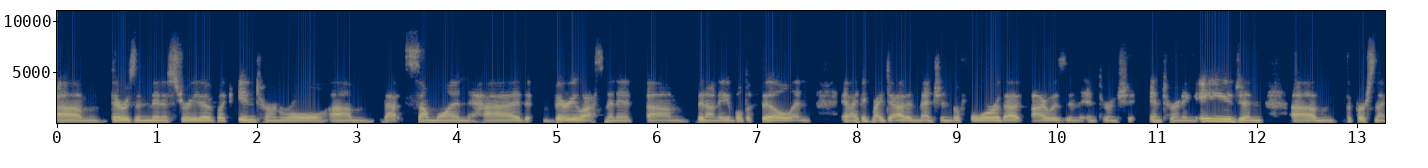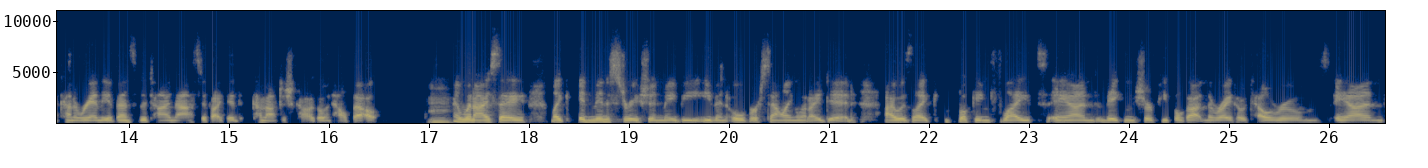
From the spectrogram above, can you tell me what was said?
um, there was an administrative like intern role um, that someone had very last minute um, been unable to fill and and i think my dad had mentioned before that i was in the internship interning age and um, the person that kind of ran the events at the time asked if i could come out to chicago and help out Mm. And when I say like administration, maybe even overselling what I did, I was like booking flights and making sure people got in the right hotel rooms and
